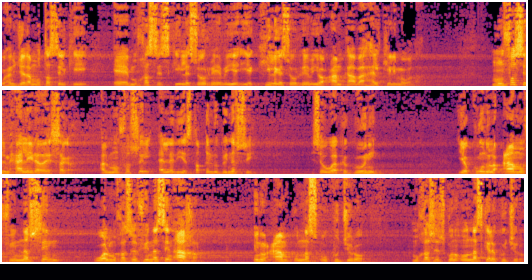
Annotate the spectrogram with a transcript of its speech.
Waxaan u jeedaa mutasilkii ee mukhasiskii la soo reebayey iyo kii laga soo reebayoo caamkaabaa hal kelimo wadaa munfasil maxaa la yidhahdaa isaga? Almunfasil alladii yastaqilu binafsih isagu waa ka gooni. Yakuunu alcaamu fii nafsin waalmukhasisu fii nasin aakhar. Inuu caamku nas uu ku jiro mukhasiskuna uu nas kale ku jiro.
